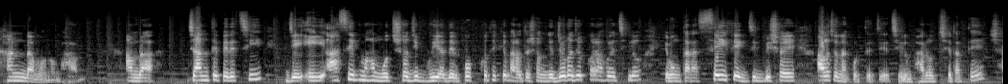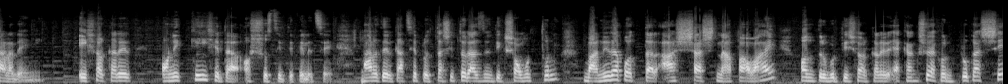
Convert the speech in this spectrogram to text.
ঠান্ডা মনোভাব। আমরা জানতে পেরেছি যে এই আসিফ মাহমুদ সজীব ভুইয়াদের পক্ষ থেকে ভারতের সঙ্গে যোগাযোগ করা হয়েছিল এবং তারা সেফ এক্সিট বিষয়ে আলোচনা করতে চেয়েছিল। ভারত সেটাতে সাড়া দেয়নি। এই সরকারের অনেককেই সেটা অস্বস্তিতে ফেলেছে। ভারতের কাছে প্রত্যাশিত রাজনৈতিক সমর্থন বা নিরাপত্তার আশ্বাস না পাওয়ায় অন্তর্বর্তী সরকারের একাংশ এখন প্রকাশ্যে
